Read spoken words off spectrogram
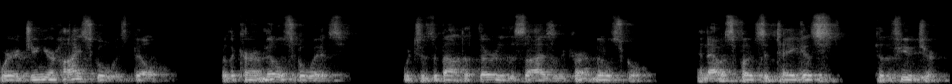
where a junior high school was built, where the current middle school is, which is about the third of the size of the current middle school. And that was supposed to take us to the future.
